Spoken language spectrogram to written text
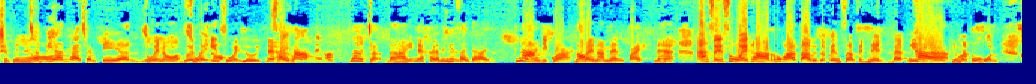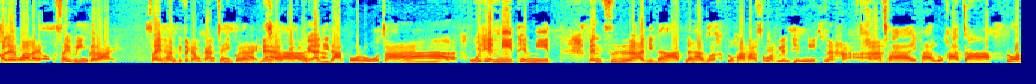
แชมเปี้ยนได้หรอแชมเปี้ยนค่ะแชมเปี้ยนสวยเนาะสวยสวยสกินเนาะสวยเลยนะคะไซส์น้ำไหมคะน่าจะได้นะคะแต่พี่นางใส่ได้นะพี่นางดีกว่าเนอะไซส์น้ำแน่นไปนะคะอะสวยๆค่ะลูกค้าจ๋าหรือจะเป็นเสื้อฟิตเนสแบบนี้ที่ค่ะยื่นขึ้นมาข้างบนเขาเรียกว่าอะไรใส่วิ่งก็ได้ ใส่ทำกิจกรรมกลางแจ้งก็ได้นะคะใช่ลูกค้าจ๋าอุ้ยอาดิดาสโปโลจ้าอุ้ยเทนนิสเทนนิสเป็นเสื้ออาดิดาสนะคะ ลูกค้าค่ะสำหรับเล่นเทนนิสนะคะ ใช่ค่ะ ลูกค้าจ๋ารวม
